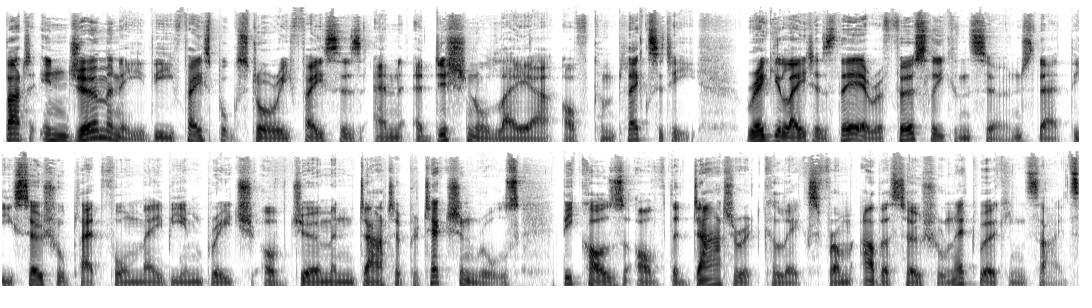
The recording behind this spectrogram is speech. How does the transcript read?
But in Germany, the Facebook story faces an additional layer of complexity. Regulators there are firstly concerned that the social platform may be in breach of German data protection rules because of the data it collects from other social networking sites.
